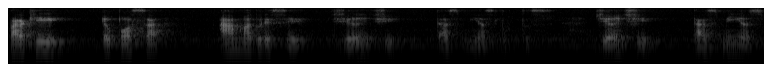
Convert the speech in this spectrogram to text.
para que eu possa amadurecer diante das minhas lutas, diante das minhas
